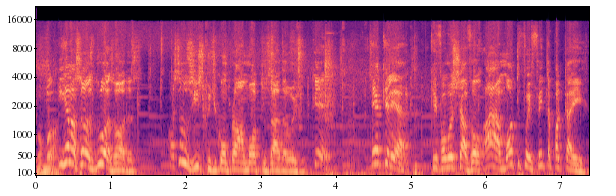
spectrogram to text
Vamos lá. Em relação às duas rodas, quais são os riscos de comprar uma moto usada hoje? Porque tem aquele, aquele famoso chavão, ah, a moto foi feita pra cair.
